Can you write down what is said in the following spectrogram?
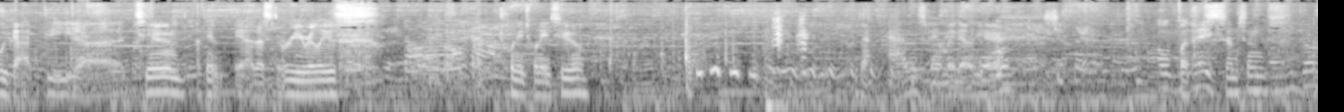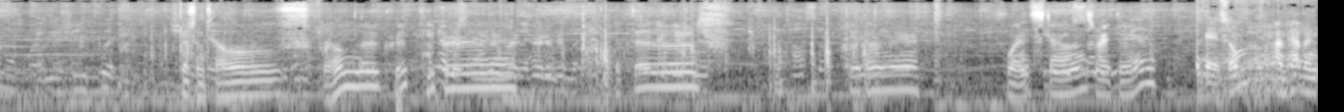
we got the uh, tune. I think, yeah, that's the re-release 2022. We got Addams family down here. Oh, but of Simpsons. Got some Tales from the Crypt Keeper. Get those. Get on there. Flintstones right there. Okay, so I'm, I'm having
